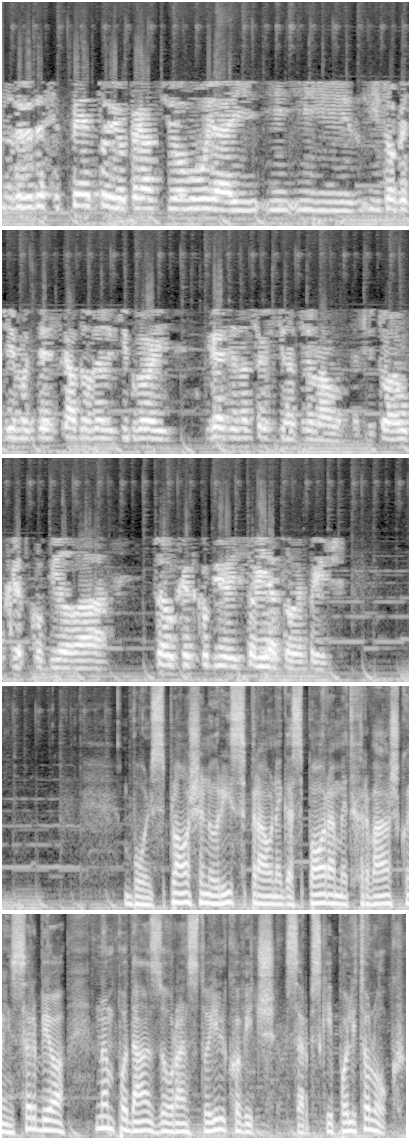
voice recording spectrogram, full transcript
na 95. operaciju Oluja i, i, i, i događajima gde je stradao veliki broj građana srpske nacionalnosti. Znači to je ukratko bila to je ukratko bio istorija ove priče. Bolj splošen oris pravnega spora med Hrvaško in Srbijo nam poda Zoran Stojilkovič, srpski politolog.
